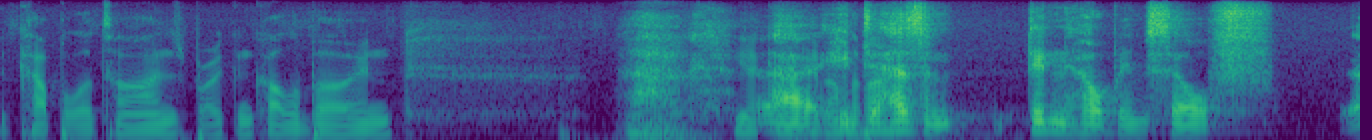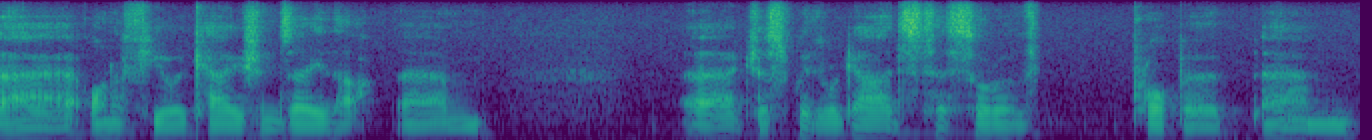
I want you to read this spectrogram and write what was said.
a couple of times, broken collarbone. yeah, Uh, he hasn't didn't help himself uh, on a few occasions either. Um, uh, just with regards to sort of proper um,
